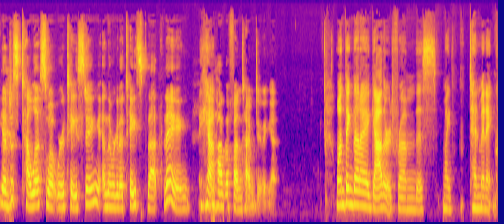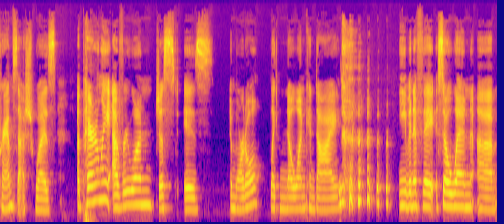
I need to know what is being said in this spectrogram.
Yeah just tell us what we're tasting and then we're going to taste that thing yeah. and have a fun time doing it. One thing that I gathered from this my 10 minute cram sesh was apparently everyone just is immortal. Like no one can die. even if they so when um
